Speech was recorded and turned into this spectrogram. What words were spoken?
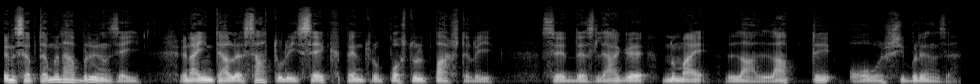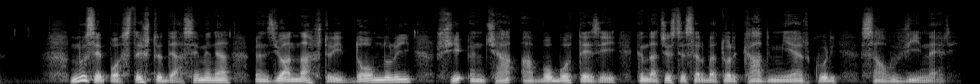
în săptămâna Brânzei, înaintea lăsatului sec pentru postul Paștelui, se dezleagă numai la lapte, ouă și brânză. Nu se postește de asemenea în ziua nașterii Domnului și în cea a bobotezei, când aceste sărbători cad miercuri sau vineri.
